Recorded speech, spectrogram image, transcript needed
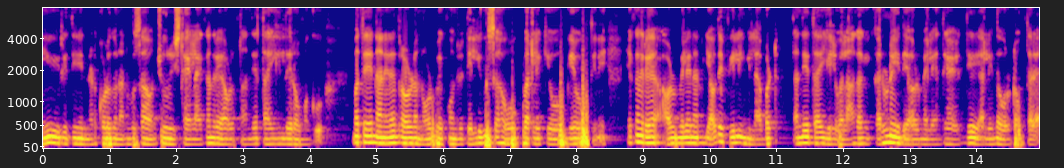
ನೀವು ಈ ರೀತಿ ನಡ್ಕೊಳ್ಳೋದು ನನಗೂ ಸಹ ಒಂಚೂರು ಇಷ್ಟ ಇಲ್ಲ. ಯಾಕಂದರೆ ಅವಳು ತಂದೆ ತಾಯಿ ಇಲ್ಲದೆ ಇರೋ ಮಗು. ಮತ್ತು ನಾನೇನಾದರೂ ಅವಳನ್ನ ನೋಡಬೇಕು ಅಂದರೆ ಡೆಲ್ಲಿಗೂ ಸಹ ಹೋಗಿ ಬರಲಿಕ್ಕೆ ಹೋಗೇ ಹೋಗ್ತೀನಿ. ಯಾಕಂದರೆ ಅವಳ ಮೇಲೆ ನನಗೆ ಯಾವುದೇ ಫೀಲಿಂಗ್ ಇಲ್ಲ. ಬಟ್ ತಂದೆ ತಾಯಿ ಇಲ್ವಲ್ಲ? ಹಾಗಾಗಿ ಕರುಣೆ ಇದೆ ಅವಳ ಮೇಲೆ ಅಂತ ಹೇಳಿ ಅಲ್ಲಿಂದ ಹೊರಟೋಗ್ತಾರೆ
